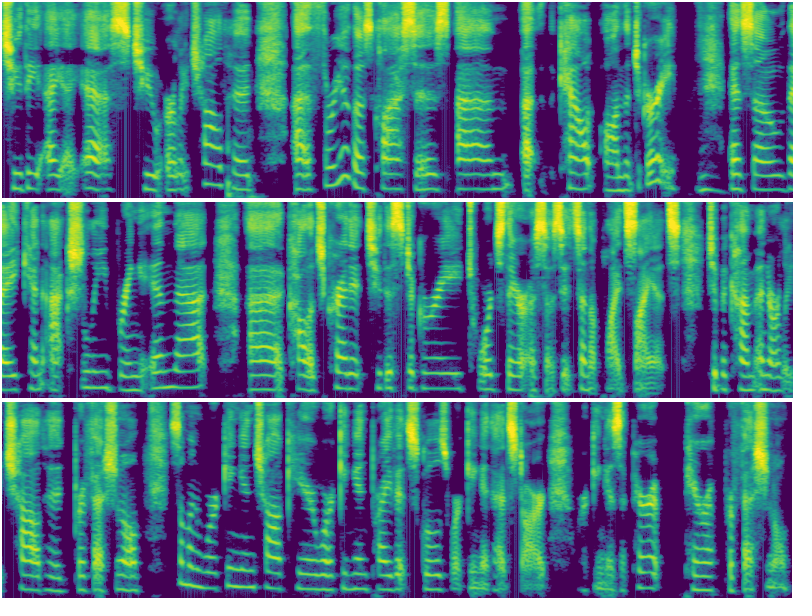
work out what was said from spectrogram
to the AAS to early childhood, uh, three of those classes um, uh, count on the degree. Mm. And so they can actually bring in that uh, college credit to this degree towards their associates in applied science to become an early childhood professional, someone working in childcare, working in private private schools, working at Head Start, working as a para paraprofessional.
